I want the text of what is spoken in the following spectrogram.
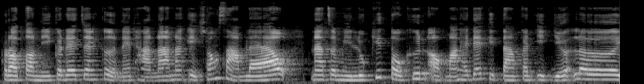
เพราะตอนนี้ก็ได้แจ้งเกิดในฐานะนางเอกช่อง 3 แล้ว น่าจะมีลุคที่โตขึ้นออกมาให้ได้ติดตามกันอีกเยอะเลย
